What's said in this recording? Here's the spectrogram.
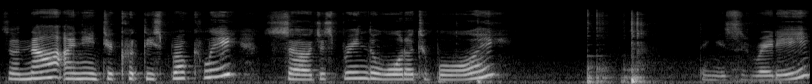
So now I need to cook this broccoli. So just bring the water to boil. I think it's ready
